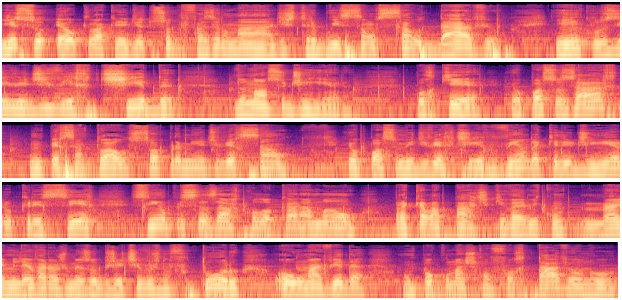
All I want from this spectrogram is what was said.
isso é o que eu acredito sobre fazer uma distribuição saudável e inclusive divertida do nosso dinheiro. Porque eu posso usar um percentual só para minha diversão eu posso me divertir vendo aquele dinheiro crescer sem eu precisar colocar a mão para aquela parte que vai me, vai me levar aos meus objetivos no futuro ou uma vida um pouco mais confortável no,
